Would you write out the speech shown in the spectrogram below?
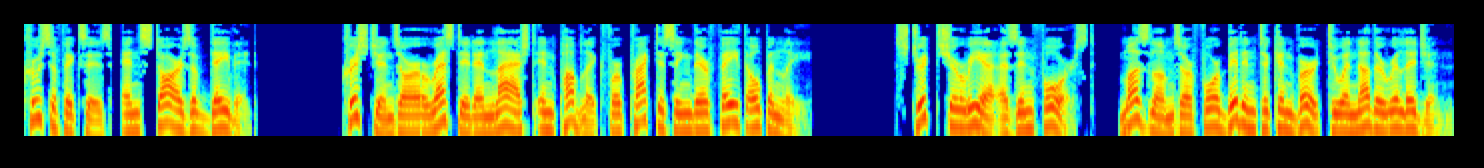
crucifixes, and Stars of David. Christians are arrested and lashed in public for practicing their faith openly. Strict sharia is enforced. Muslims are forbidden to convert to another religion.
